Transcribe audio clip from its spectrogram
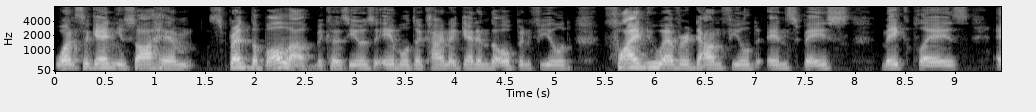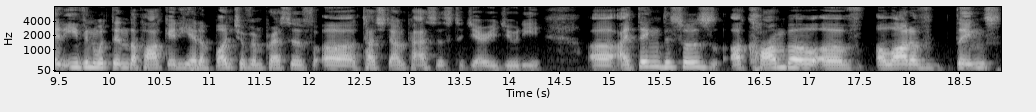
Once again, you saw him spread the ball out because he was able to kind of get in the open field, find whoever downfield in space, make plays, and even within the pocket, he had a bunch of impressive uh, touchdown passes to Jerry Jeudy. Uh, I think this was a combo of a lot of things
